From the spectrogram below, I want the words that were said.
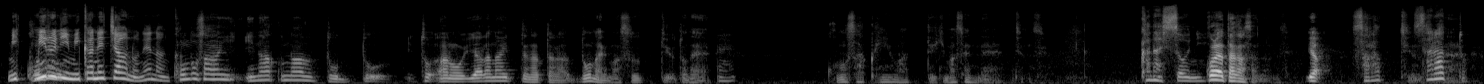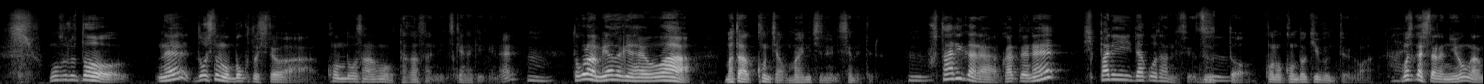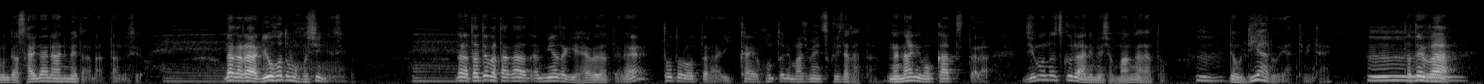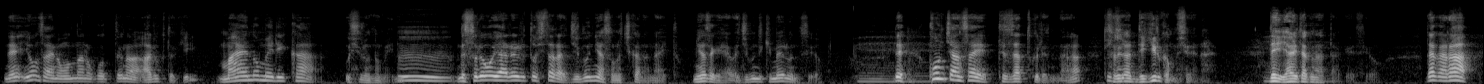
み見るに見かねちゃうのねなんか。近藤さんいなくなるとどとあのやらないってなったらどうなります？って言うとねえ「この作品はできませんね」って言うんですよ。悲しそうに。これは高橋さんなんですよ。いやさらって言うんですよ、ね、さらっと。そうするとねどうしても僕としては近藤さんを高橋さんにつけなきゃいけない、ん。ところが宮崎駿はまたこんちゃんを毎日のように責めてる、二人からこうやってね引っ張りだこなんですよずっと、この近藤気分っていうのは、もしかしたら日本が生んだ最大のアニメーターだったんですよ。だから両方とも欲しいんですよ。だから例えば高宮崎駿だってね「トトロ」ってのは一回本当に真面目に作りたかった、ね、何をかって言ったら自分の作るアニメーション漫画だと、でもリアルをやってみたい。例えば、ね、4歳の女の子っていうのは歩く時前のめりか後ろのめり、でそれをやれるとしたら自分にはその力ないと。宮崎駿は自分で決めるんですよでこんちゃんさえ手伝ってくれるならそれができるかもしれない。でやりたくなったわけですよ。だから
